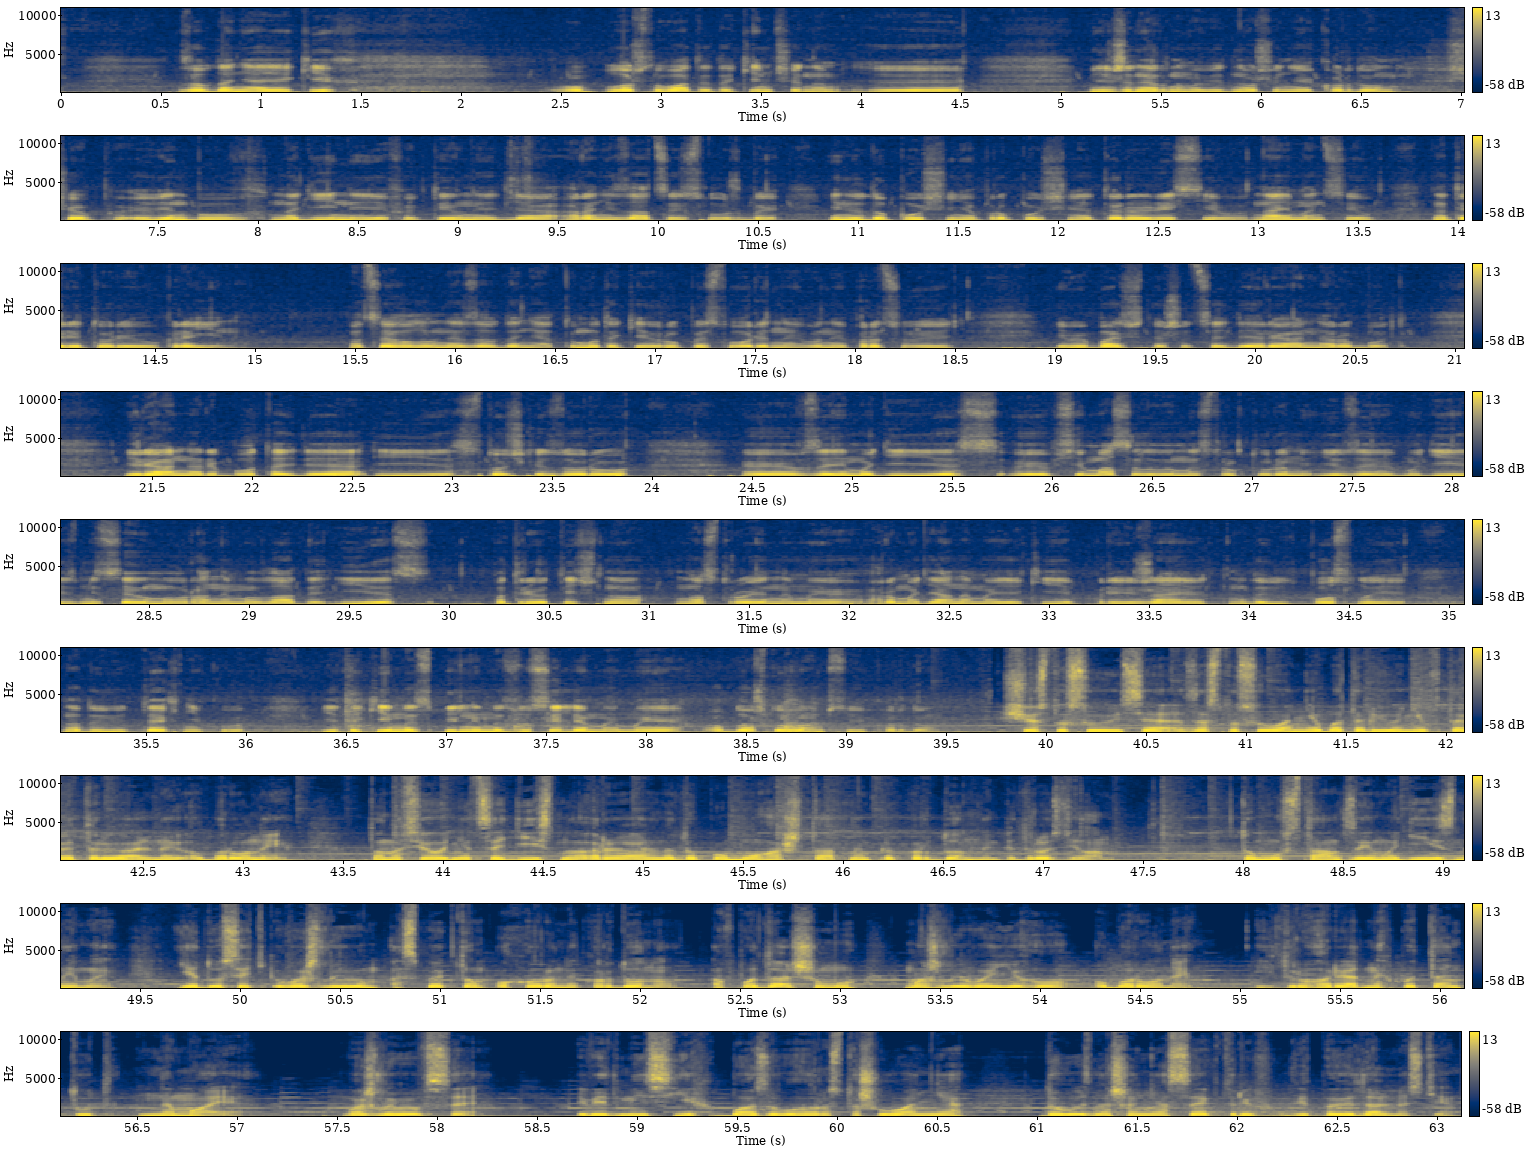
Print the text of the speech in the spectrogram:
завдання яких облаштувати таким чином е, в інженерному відношенні кордон, щоб він був надійний ефективний для організації служби і недопущення пропущення терористів, найманців на території України. Оце головне завдання. Тому такі групи створені, вони працюють, і ви бачите, що це йде реальна робота. І реальна робота йде і з точки зору е, взаємодії з е, всіма силовими структурами, і взаємодії з місцевими органами влади, і з патріотично настроєними громадянами, які приїжджають, надають послуги, надають техніку. І такими спільними зусиллями ми облаштовуємо свій кордон. Що стосується застосування батальйонів територіальної оборони, то на сьогодні це дійсно реальна допомога штатним прикордонним підрозділам. Тому стан взаємодії з ними є досить важливим аспектом охорони кордону, а в подальшому можливої його оборони. І другорядних питань тут немає. Важливе все від місць їх базового розташування до визначення секторів відповідальності.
